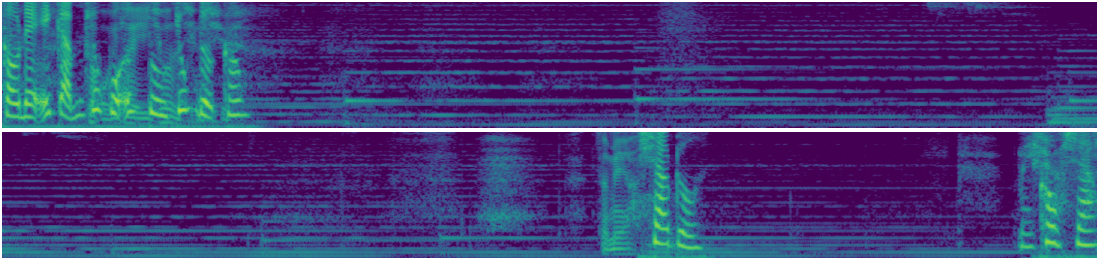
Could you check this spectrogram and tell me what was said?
Cậu để ý cảm xúc của ức tu chút được không Sao rồi? Không sao.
